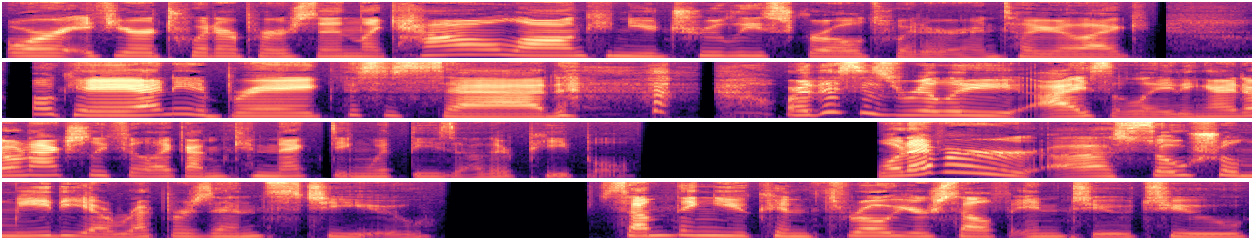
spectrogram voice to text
Or if you're a Twitter person, like how long can you truly scroll Twitter until you're like, okay, I need a break. This is sad. or this is really isolating. I don't actually feel like I'm connecting with these other people. Whatever uh, social media represents to you, something you can throw yourself into to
